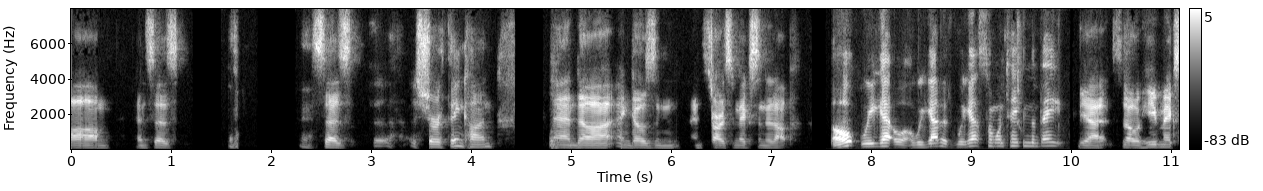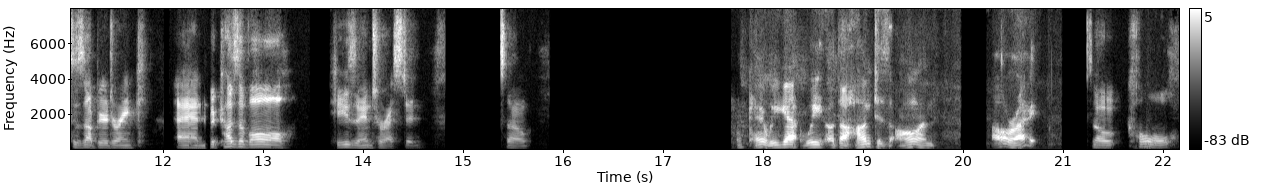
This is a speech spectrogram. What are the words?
um, and says, says, "Uh, "Sure thing, hon," and uh, and goes and, and starts mixing it up. Oh, we got we got it. We got someone taking the bait. Yeah, so he mixes up your drink, and because of Awe, he's interested. So Okay, we got we the hunt is on. All right. So, Cole,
